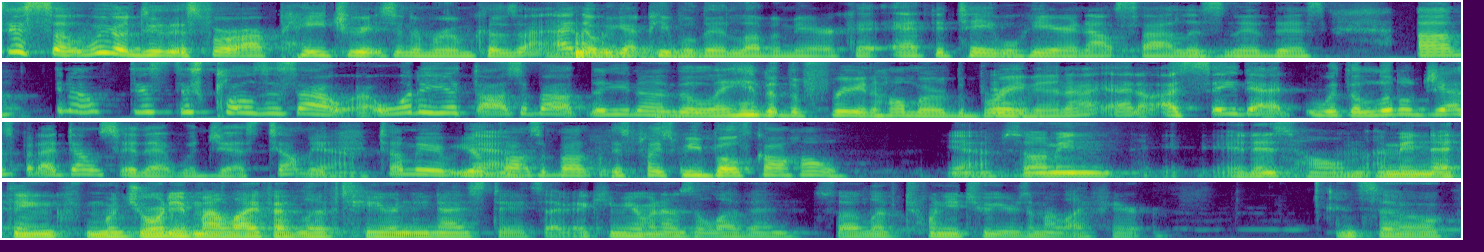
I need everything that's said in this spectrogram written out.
just so we're gonna do this for our patriots in the room because I, I, know we got people that love America at the table here and outside listening to this. Um, you know, just just close this out. What are your thoughts about the you know the land of the free and home of the brave? Mm. And I I, I, say that with a little jest, but I don't say that with jest. Tell me, yeah. tell me your thoughts about this place we both call home. Yeah. So I mean, it is home. I mean, I think majority of my life I've lived here in the United States. I, I came here when I was 11, so I lived 22 years of my life here, and so,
